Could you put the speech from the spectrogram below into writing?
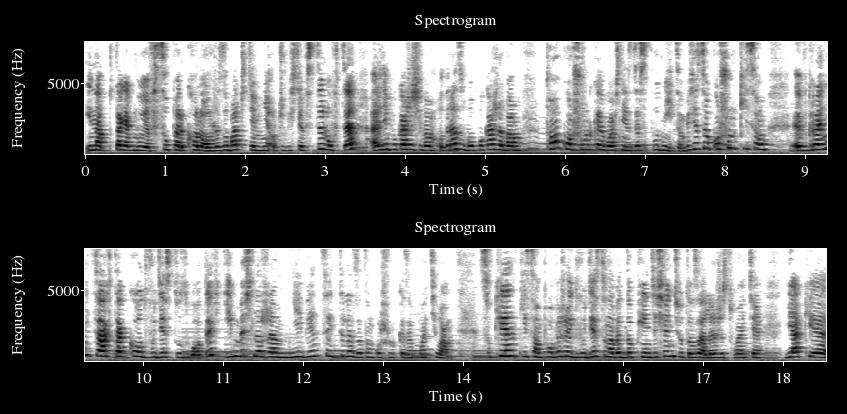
i na, tak jak mówię, w super kolorze. Zobaczcie mnie oczywiście w stylówce, ale nie pokażę się Wam od razu, bo pokażę Wam tą koszulkę właśnie ze spódnicą. Wiecie co, koszulki są e, w granicach tak około 20 zł i myślę, że mniej więcej tyle za tą koszulkę zapłaciłam. Sukienki są powyżej 20, nawet do 50, to zależy, słuchajcie, jakie,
